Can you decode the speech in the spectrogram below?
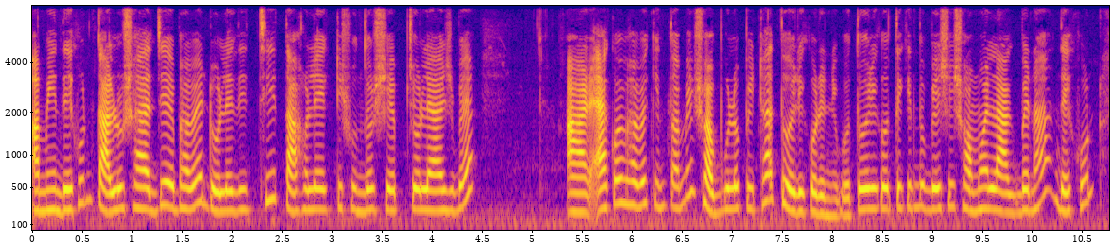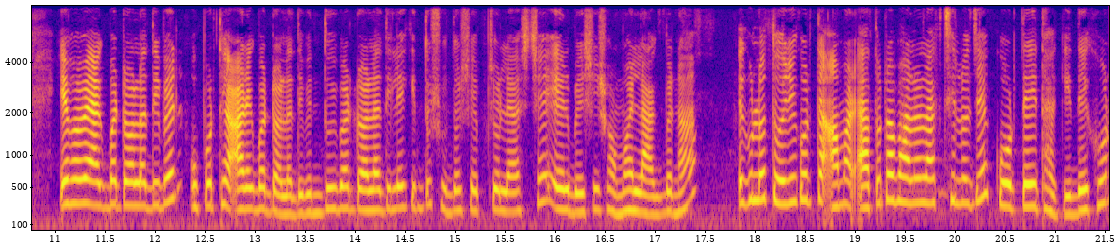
আমি দেখুন তালুর সাহায্যে এভাবে ডলে দিচ্ছি, তাহলে একটি সুন্দর শেপ চলে আসবে। আর একইভাবে কিন্তু আমি সবগুলো পিঠা তৈরি করে নিব। তৈরি করতে কিন্তু বেশি সময় লাগবে না, দেখুন। এভাবে একবার ডলা দিবেন, উপর থেকে আরেকবার ডলা দিবেন। দুইবার ডলা দিলে কিন্তু সুন্দর শেপ চলে আসছে, এর বেশি সময় লাগবে না। এগুলো তৈরি করতে আমার এতটা ভালো লাগছিল যে করতেই থাকি, দেখুন।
